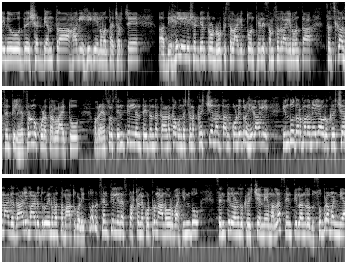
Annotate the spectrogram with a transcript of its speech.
ಇದು ಷಡ್ಯಂತ್ರ, ಹಾಗೆ ಹೀಗೆ ಎನ್ನುವಂಥ ಚರ್ಚೆ ದೆಹಲಿಯಲ್ಲಿ ಷಡ್ಯಂತ್ರವನ್ನು ರೂಪಿಸಲಾಗಿತ್ತು ಅಂತೇಳಿ ಸಂಸದರಾಗಿರುವಂಥ ಸಸಿಕಾಂತ್ ಸೆಂಥಿಲ್ ಹೆಸರನ್ನು ಕೂಡ ತರಲಾಯಿತು. ಅವರ ಹೆಸರು ಸೆಂಥಿಲ್ ಅಂತ ಇದ್ದಂಥ ಕಾರಣಕ್ಕೆ ಒಂದಷ್ಟು ಜನ ಕ್ರಿಶ್ಚಿಯನ್ ಅಂತ ಅನ್ಕೊಂಡಿದ್ರು. ಹೀಗಾಗಿ ಹಿಂದೂ ಧರ್ಮದ ಮೇಲೆ ಅವರು ಕ್ರಿಶ್ಚಿಯನ್ ಆಗಿ ದಾಳಿ ಮಾಡಿದ್ರು ಎನ್ನುವಂಥ ಮಾತುಗಳಿತ್ತು. ಅದಕ್ಕೆ ಸೆಂಥಿಲ್ಲಿನ ಸ್ಪಷ್ಟನೆ ಕೊಟ್ಟರು ನಾನು ಓರ್ವ ಹಿಂದೂ. ಸೆಂಥಿಲ್ ಅನ್ನೋದು ಕ್ರಿಶ್ಚಿಯನ್ ನೇಮ್ ಅಲ್ಲ. ಸೆಂಥಿಲ್ ಅಂದ್ರೆ ಅದು ಸುಬ್ರಹ್ಮಣ್ಯ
